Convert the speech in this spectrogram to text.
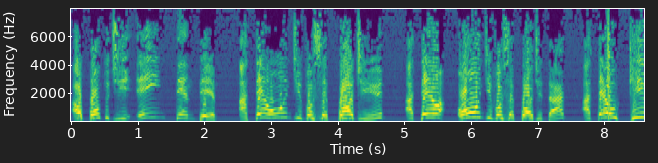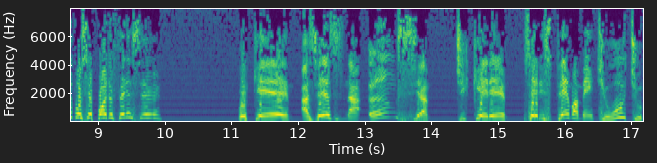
ao ponto de entender até onde você pode ir, até onde você pode dar, até o que você pode oferecer. Porque às vezes na ânsia de querer ser extremamente útil,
